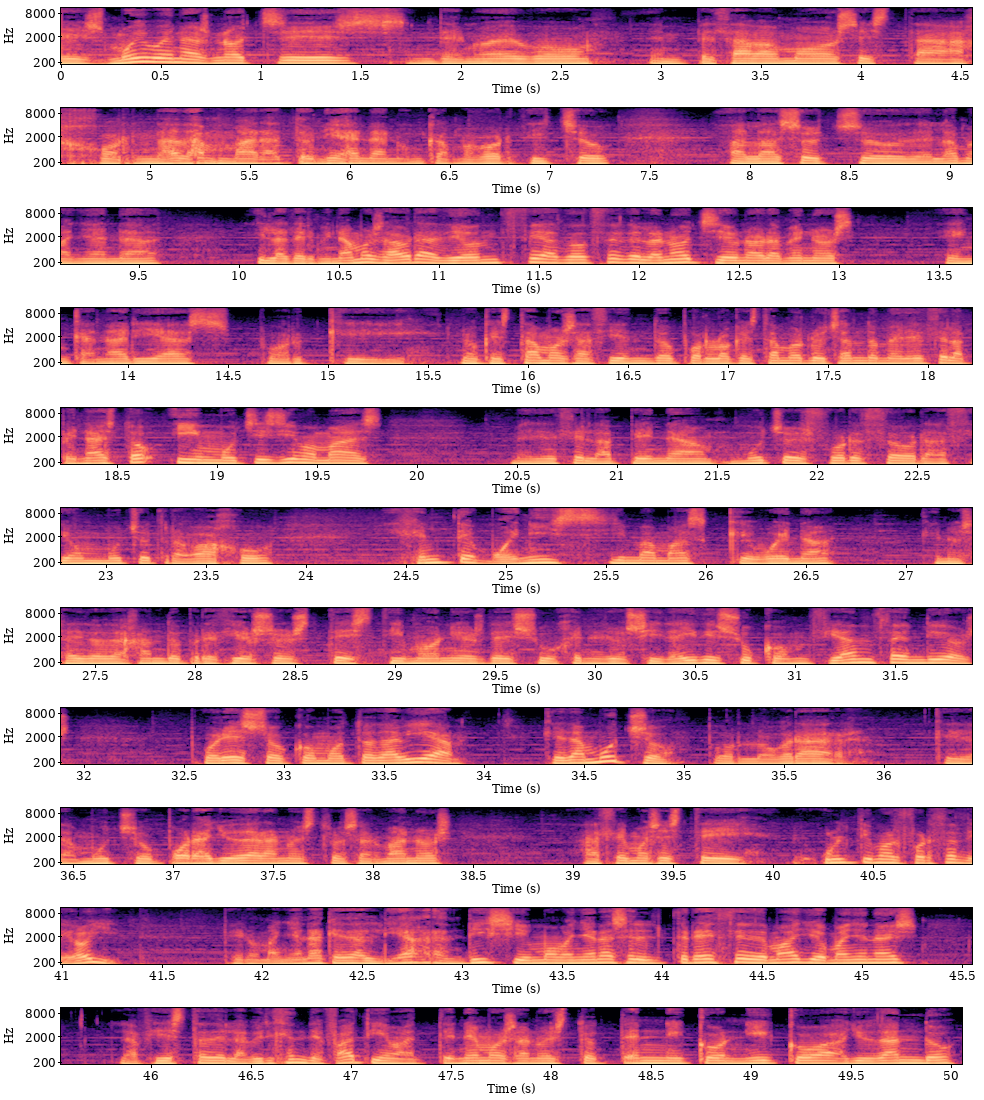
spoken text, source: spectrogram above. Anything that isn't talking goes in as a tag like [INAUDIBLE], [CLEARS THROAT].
Pues muy buenas noches de nuevo. Empezábamos esta jornada [LAUGHS] maratoniana, nunca mejor dicho, a las 8 de la mañana y la terminamos ahora de 11 a 12 de la noche, una hora menos en Canarias, porque lo que estamos haciendo, por lo que estamos luchando, merece la pena esto y muchísimo más. Merece la pena mucho esfuerzo, oración, mucho trabajo y gente buenísima, más que buena que nos ha ido dejando preciosos testimonios de su generosidad y de su confianza en Dios. Por eso, como todavía queda mucho por lograr, queda mucho por ayudar a nuestros hermanos, hacemos este último esfuerzo de hoy. Pero mañana queda el día grandísimo, mañana es el 13 de mayo, mañana es la fiesta de la Virgen de Fátima. Tenemos a nuestro técnico Nico ayudando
